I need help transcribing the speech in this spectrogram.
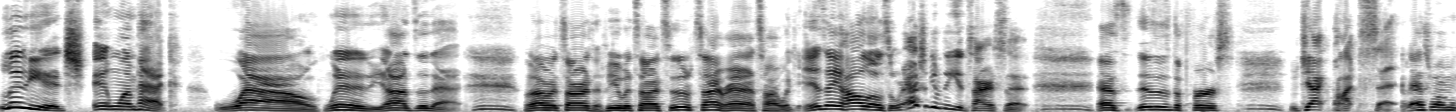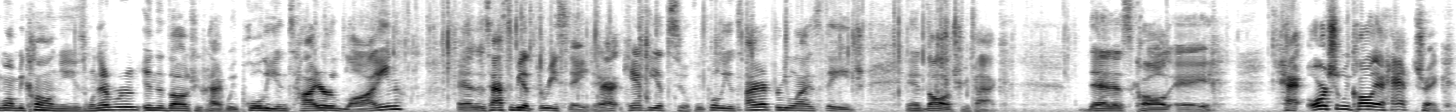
lineage in one pack. Wow, what are the odds of that? Larvitar to Pupitar to Tyranitar, which is a holo, so we're actually giving the entire set. As this is the first jackpot set. That's what I'm to be calling these. Whenever in the Dollar Tree pack we pull the entire line and this has to be a three stage. It can't be a two. If we pull the entire three line stage in a Dollar Tree pack, that is called a hat, or should we call it a hat trick?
